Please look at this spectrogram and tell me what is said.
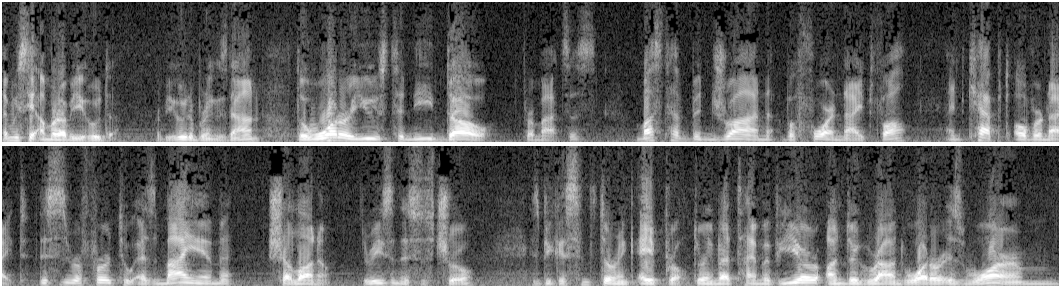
Let me see Amar Rabbi Yehuda. Rabbi Yehuda brings down, the water used to knead dough for matzahs must have been drawn before nightfall and kept overnight. This is referred to as mayim shalano. The reason this is true is because since during April, during that time of year, underground water is warm.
